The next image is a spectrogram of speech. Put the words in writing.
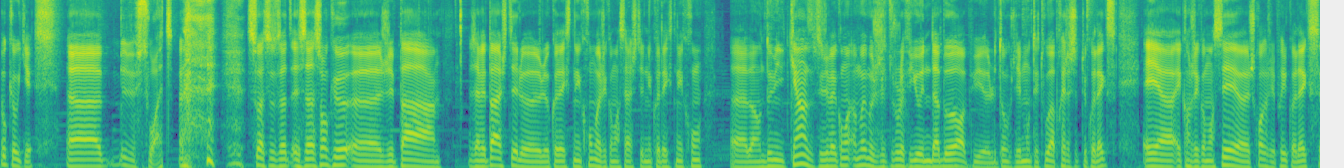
Ok, ok. Euh, soit. soit, soit, soit. Sachant que j'ai pas j'avais pas acheté le, codex Necron, moi j'ai commencé à acheter le codex Necron euh, bah, en 2015, parce que j'avais moi, moi j'ai toujours les figurines d'abord, puis euh, le temps que je les monte et tout, après j'achète le codex. Et, euh, quand j'ai commencé, je crois que j'ai pris le codex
